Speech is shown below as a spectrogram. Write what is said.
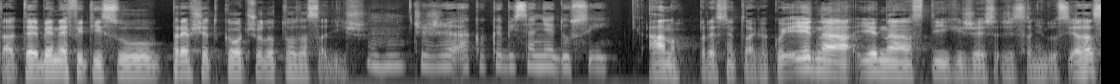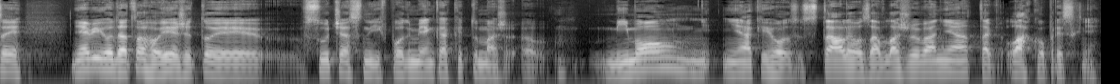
tá, tie benefity sú pre všetko, čo do toho zasadíš. Uh-huh. Čiže ako keby sa nedusí. Áno, presne tak. Ako jedna, jedna z tých, že, že sa nedusí. A zase nevýhoda toho je, že to je v súčasných podmienkach, keď to máš mimo nejakého stáleho zavlažovania, tak ľahko preschne.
